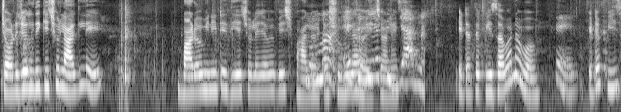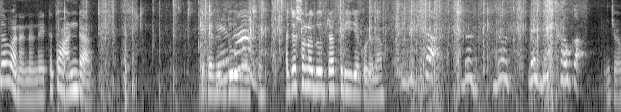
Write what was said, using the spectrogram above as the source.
চটজলদি কিছু লাগলে বারো মিনিটে দিয়ে চলে যাবে বেশ ভালো এটা সুবিধা হয়েছে অনেক। এটাতে পিজা বানাবো? এটা পিজা বানানো না এটা তো আন্ডা। এটাতে দুধ আছে। আচ্ছা শোনো দুধটা ফ্রিজে করে দাও। যাও।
